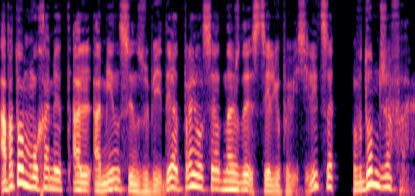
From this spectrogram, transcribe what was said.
А потом Мухаммед Аль-Амин, сын Зубейды, отправился однажды с целью повеселиться в дом Джафара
